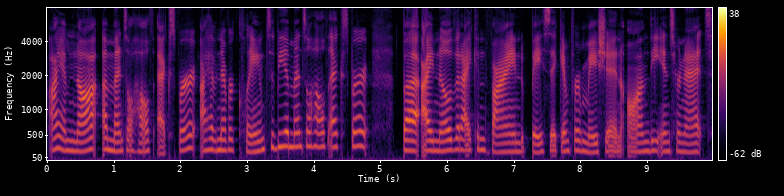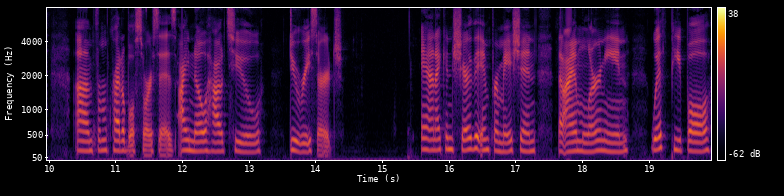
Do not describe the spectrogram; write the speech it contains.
I am not a mental health expert. I have never claimed to be a mental health expert, but I know that I can find basic information on the internet um, from credible sources. I know how to do research. And I can share the information that I am learning with people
